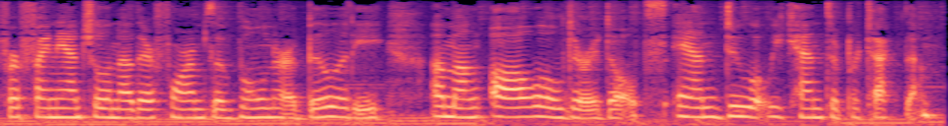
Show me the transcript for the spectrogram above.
for financial and other forms of vulnerability among all older adults and do what we can to protect them.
